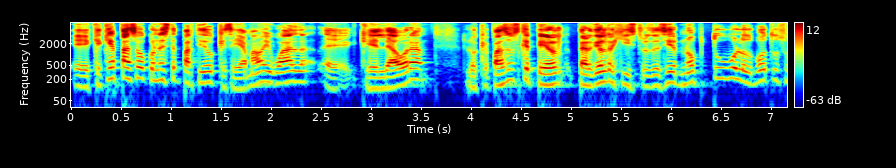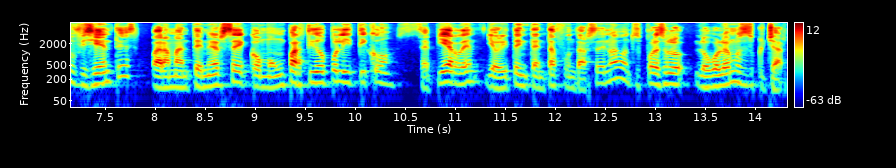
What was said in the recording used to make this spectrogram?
Eh, que ¿Qué pasó con este partido que se llamaba igual eh, que el de ahora? Lo que pasó es que per- perdió el registro, es decir, no obtuvo los votos suficientes para mantenerse como un partido político, se pierde y ahorita intenta fundarse de nuevo. Entonces, por eso lo volvemos a escuchar.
